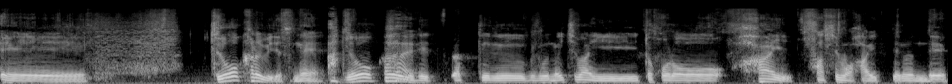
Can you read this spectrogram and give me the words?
えー、上カルビですねあ。上カルビで使ってる部分の一番いいところ、はい、刺しも入ってるんで、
